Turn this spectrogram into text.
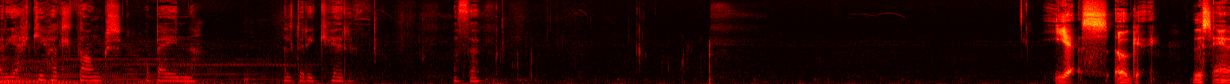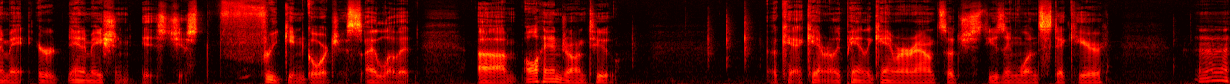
var ég ekki höll þangs og beina, heldur í kyrð og þögn. Yes, okay. This anime or animation is just freaking gorgeous. I love it. Um, all hand drawn too. Okay, I can't really pan the camera around, so just using one stick here. Uh,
